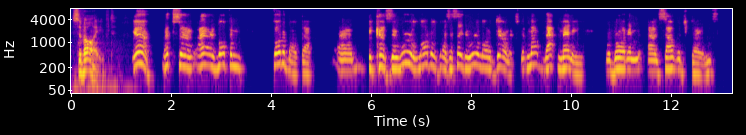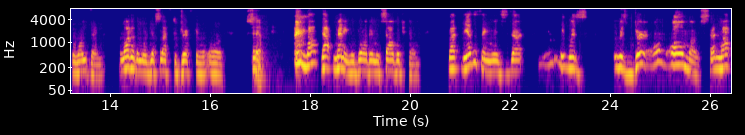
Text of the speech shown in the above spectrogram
survived? Yeah, that's uh, I, I've often thought about that uh, because there were a lot of, as I say, there were a lot of derelicts, but not that many were brought in as salvage claims. For one thing, a lot of them were just left to drift or, or sink. Yeah. not that many were brought in as salvage claims. But the other thing is that it was it was very almost not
